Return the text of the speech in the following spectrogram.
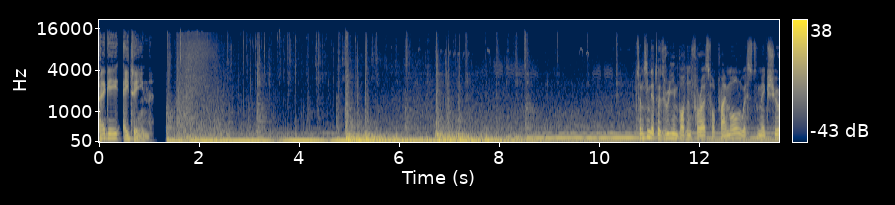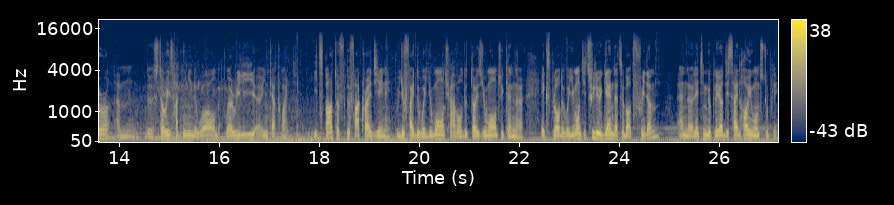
PEGI 18. Something that was really important for us for Primal was to make sure um, the stories happening in the world were really uh, intertwined. It's part of the Far Cry DNA. You fight the way you want, you have all the toys you want, you can uh, explore the way you want. It's really a game that's about freedom and uh, letting the player decide how he wants to play.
